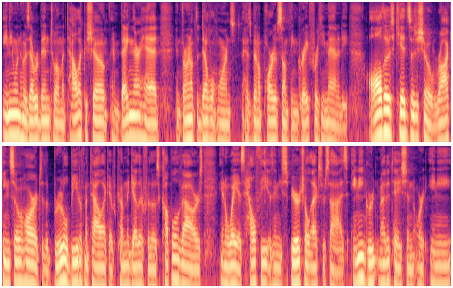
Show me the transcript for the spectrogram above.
Anyone who has ever been to a Metallica show and banged their head and thrown up the devil horns has been a part of something great for humanity. All those kids at a show rocking so hard to the brutal beat of Metallica have come together for those couple of hours in a way as healthy as any spiritual exercise, any group meditation, or any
